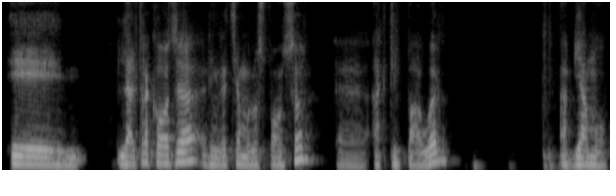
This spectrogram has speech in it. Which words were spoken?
E l'altra cosa, ringraziamo lo sponsor, eh, Active Power. Abbiamo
